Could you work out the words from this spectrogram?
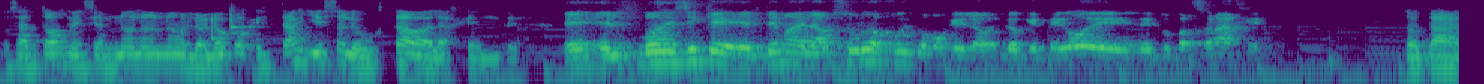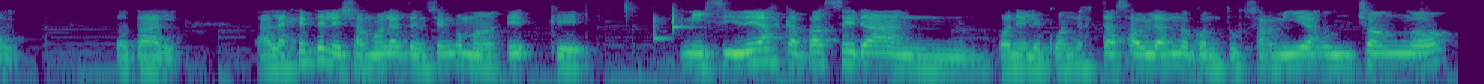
o sea, todos me decían, no, no, no, lo loco que estás, y eso le gustaba a la gente. Eh, vos decís que el tema del absurdo fue como que lo, que pegó de, tu personaje. Total, total. A la gente le llamó la atención como eh, que mis ideas capaz eran, ponele, cuando estás hablando con tus amigas de un chongo,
